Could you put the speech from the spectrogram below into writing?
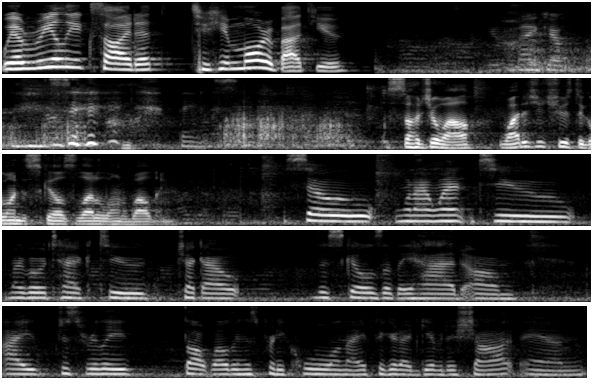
We are really excited to hear more about you. Thank you. Thanks. So, Joelle, why did you choose to go into skills, let alone welding? So when I went to my Votech to check out the skills that they had, um, I just really thought welding was pretty cool, and I figured I'd give it a shot. And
